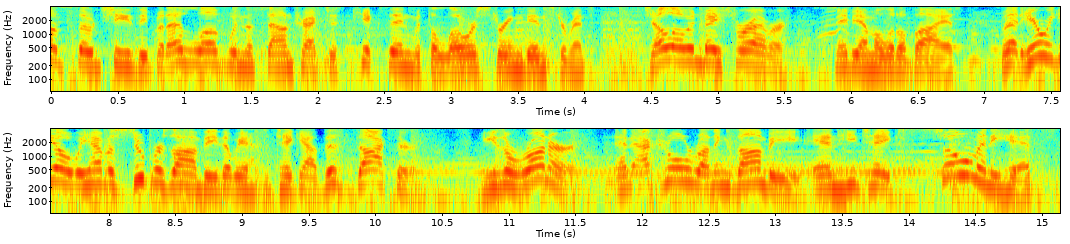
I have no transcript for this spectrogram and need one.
Sounds so cheesy, but I love when the soundtrack just kicks in with the lower stringed instruments. Cello and bass forever. Maybe I'm a little biased. But here we go. We have a super zombie that we have to take out. This doctor, he's a runner, an actual running zombie, and he takes so many hits,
